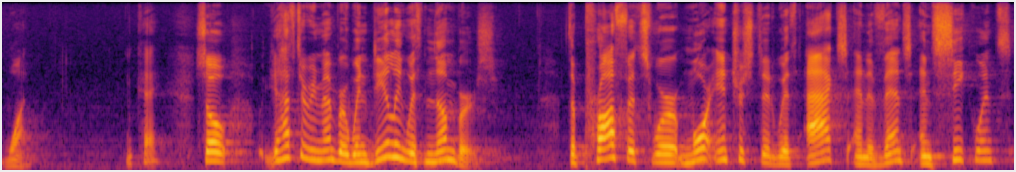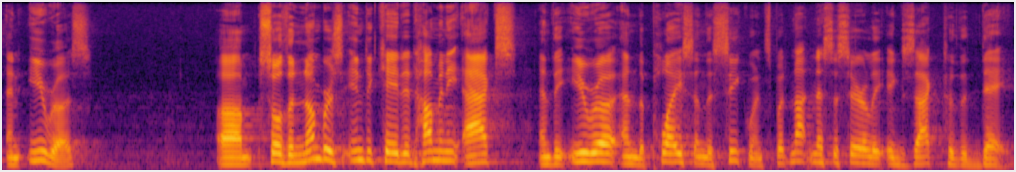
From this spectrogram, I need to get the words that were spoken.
one. Okay, so you have to remember when dealing with numbers, the prophets were more interested with acts and events and sequence and eras um, so the numbers indicated how many acts and the era and the place and the sequence, but not necessarily exact to the day.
